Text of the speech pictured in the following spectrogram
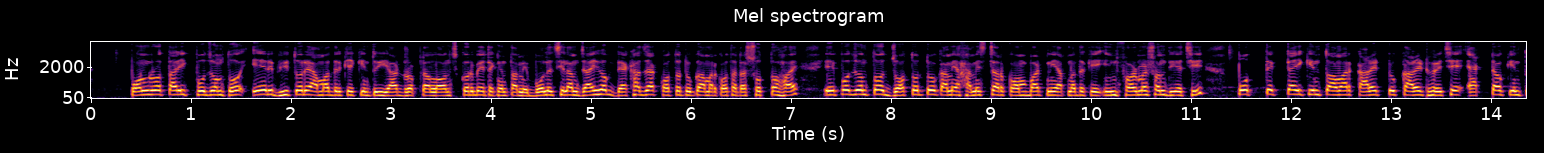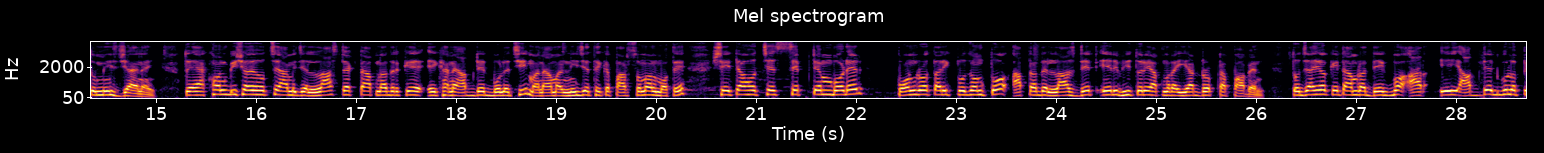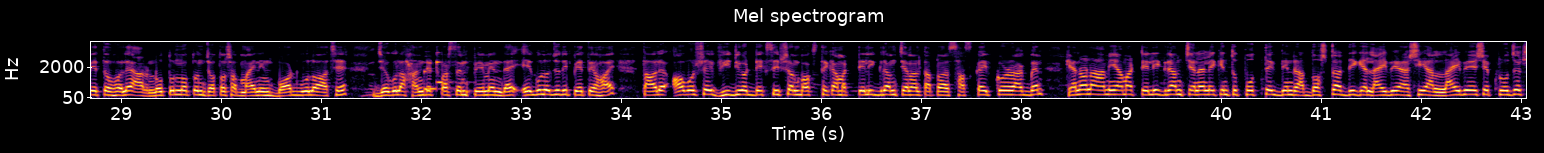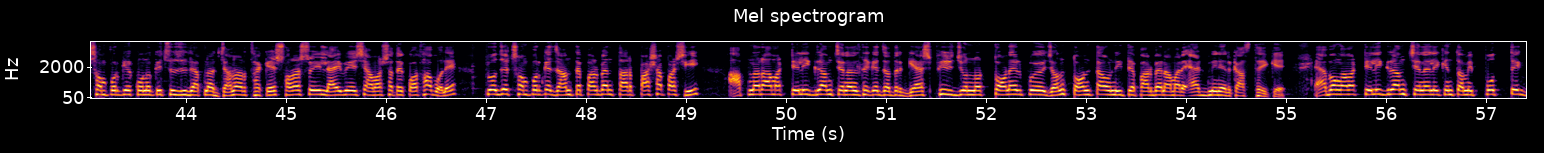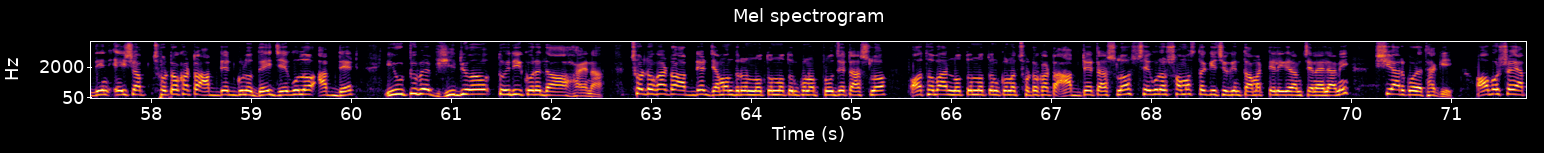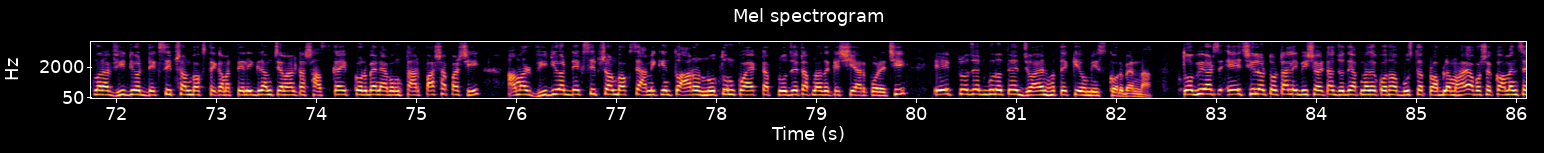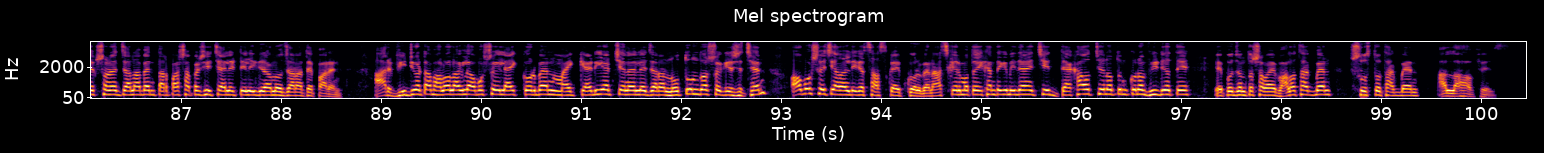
পনেরো তারিখ পর্যন্ত এর ভিতরে আমাদেরকে কিন্তু ইয়ারড্রপটা লঞ্চ করবে, এটা কিন্তু আমি বলেছিলাম। যাই হোক, দেখা যাক কতটুকু আমার কথাটা সত্য হয়। এ পর্যন্ত যতটুকু আমি হামিস্টার কম্বার্ট নিয়ে আপনাদেরকে ইনফরমেশন দিয়েছি, প্রত্যেকটাই কিন্তু আমার কারেক্ট টু কারেক্ট হয়েছে, একটাও কিন্তু মিস যায় নাই। তো এখন বিষয় হচ্ছে, আমি যে লাস্ট একটা আপনাদেরকে এখানে আপডেট বলেছি মানে আমার নিজে থেকে পার্সোনাল মতে, সেটা হচ্ছে সেপ্টেম্বরের পনেরো তারিখ পর্যন্ত আপনাদের লাস্ট ডেট এর ভিতরে আপনারা ইয়ারড্রপটা পাবেন। তো যাই হোক, এটা আমরা দেখব। আর এই আপডেটগুলো পেতে হলে, আর নতুন নতুন যত সব মাইনিং বটগুলো আছে, যেগুলো হান্ড্রেড পার্সেন্ট পেমেন্ট দেয়, এগুলো যদি পেতে হয়, তাহলে অবশ্যই ভিডিওর ডেসক্রিপশন বক্স থেকে আমার টেলিগ্রাম চ্যানেলটা আপনারা সাবস্ক্রাইব করে রাখবেন। কেননা, আমি আমার টেলিগ্রাম চ্যানেলে কিন্তু প্রত্যেক দিন রাত দশটার দিকে লাইভে আসি, আর লাইভে এসে প্রজেক্ট সম্পর্কে কোনো কিছু যদি আপনার জানার থাকে, সরাসরি লাইভে এসে আমার সাথে কথা বলে প্রজেক্ট সম্পর্কে জানতে পারবেন। তার পাশাপাশি আপনারা আমার টেলিগ্রাম চ্যানেল থেকে যাদের গ্যাস ফির জন্য টনের প্রয়োজন, টনটাও নিতে পারবেন আমার অ্যাডমিনের কাছ থেকে। এবং আমার টেলিগ্রাম চ্যানেলে কিন্তু আমি প্রত্যেক দিন এইসব ছোটোখাটো আপডেটগুলো দেই, যেগুলো আপডেট ইউটিউবে ভিডিও তৈরি করে দেওয়া হয় না। ছোটোখাটো আপডেট, যেমন ধরুন নতুন নতুন কোনো প্রজেক্ট আসলো, অথবা নতুন নতুন কোনো ছোটোখাটো আপডেট আসলো, সেগুলো সমস্ত কিছু কিন্তু আমার টেলিগ্রাম চ্যানেলে আমি শেয়ার করে থাকি। অবশ্যই আপনারা ভিডিওর ডেসক্রিপশন বক্স থেকে আমার টেলিগ্রাম চ্যানেলটা সাবস্ক্রাইব করবেন এবং তার পাশাপাশি আমার ভিডিওর ডেসক্রিপশন বক্সে আমি কিন্তু আরও নতুন কয়েকটা প্রজেক্ট আপনাদেরকে শেয়ার করেছি। এই প্রজেক্টগুলোতে জয়েন হতে কেউ মিস করবেন না। তো ভিউয়ার্স এই ছিল টোটালি বিষয়টা। যদি আপনাদের কোথাও বুঝতে প্রবলেম হয়, অবশ্যই কমেন্ট সেকশনে জানাবেন। তার পাশাপাশি চাইলে টেলিগ্রামেও জানাতে পারেন। আর ভিডিওটা ভালো লাগলে অবশ্যই লাইক করবেন। মাই ক্যারিয়ার চ্যানেলে যারা নতুন দর্শক এসেছেন, অবশ্যই চ্যানেলটিকে সাবস্ক্রাইব করবেন। আজকের মতো এখান থেকে বিদায় নিচ্ছি। দেখা হচ্ছে নতুন কোনো ভিডিওতে। এ পর্যন্ত সবাই ভালো থাকবেন, সুস্থ থাকবেন। আল্লাহ হাফেজ।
